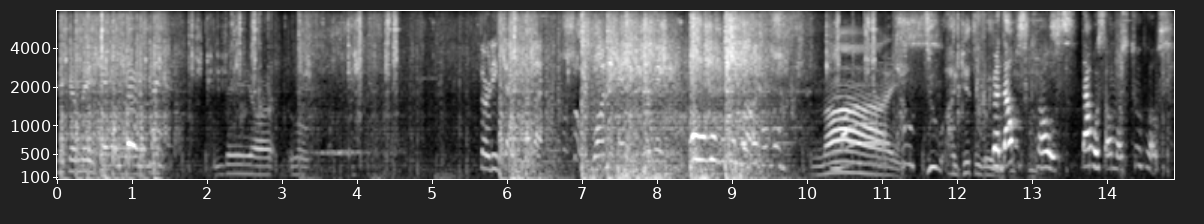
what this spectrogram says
Pick and mate. Okay, one there, one there. They are low. 30 seconds left. One enemy remaining. Nice. Do I get away Bro, with that was close. That was almost too close.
